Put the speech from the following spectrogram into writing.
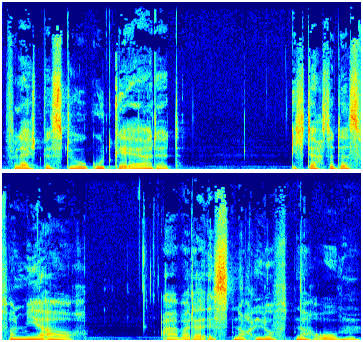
Vielleicht bist du gut geerdet. Ich dachte das von mir auch, aber da ist noch Luft nach oben.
